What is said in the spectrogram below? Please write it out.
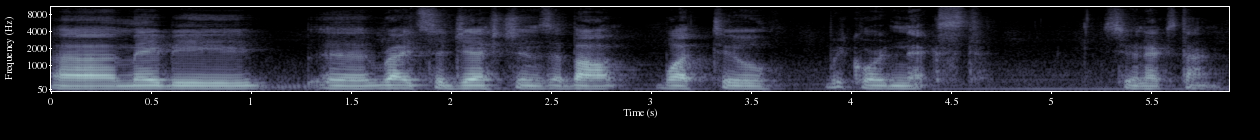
uh, maybe uh, write suggestions about what to record next. See you next time.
